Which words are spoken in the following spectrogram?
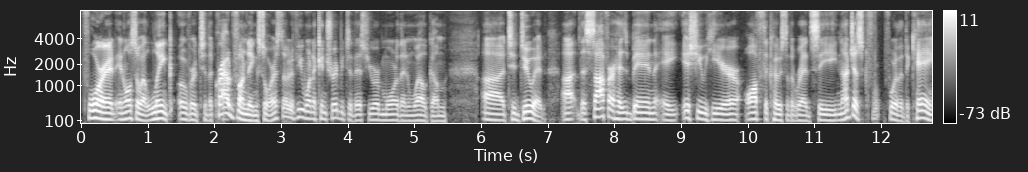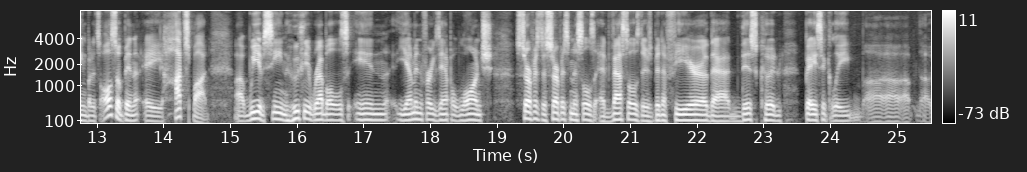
for it and also a link over to the crowdfunding source. So if you want to contribute to this, you're more than welcome uh, to do it. Uh, the Safer has been a issue here off the coast of the Red Sea, not just for, for the decaying, but it's also been a hotspot. Uh, we have seen Houthi rebels in Yemen, for example, launch surface-to-surface missiles at vessels. There's been a fear that this could basically uh, uh,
